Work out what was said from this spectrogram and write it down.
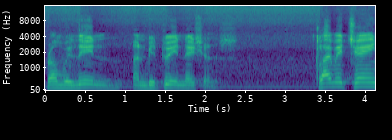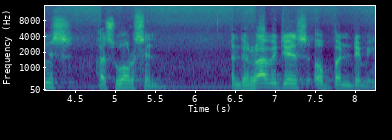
from within and between nations. Climate change has worsened, and the ravages of pandemic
